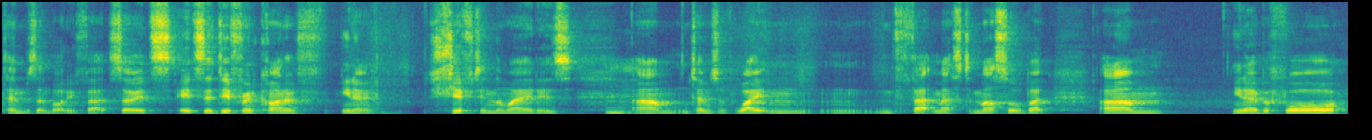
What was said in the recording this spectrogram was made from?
10% body fat. So it's it's a different kind of you know shift in the way it is um, in terms of weight and, and fat mass to muscle. But um, you know before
